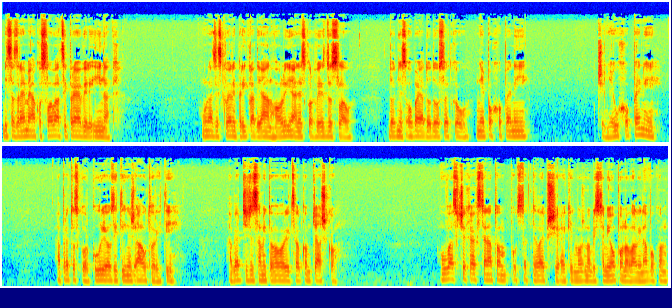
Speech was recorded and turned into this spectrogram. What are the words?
by sa zrejme ako Slováci prejavili inak – u nás je skvelý príklad Ján Holý a neskôr Hviezdoslav. Dodnes obaja do dôsledkov nepochopení či neuchopení a preto skôr kuriozity než autority. A verte, že sa mi to hovorí celkom ťažko. U vás v Čechách ste na tom podstatne lepšie, aj keď možno by ste mi oponovali napokon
